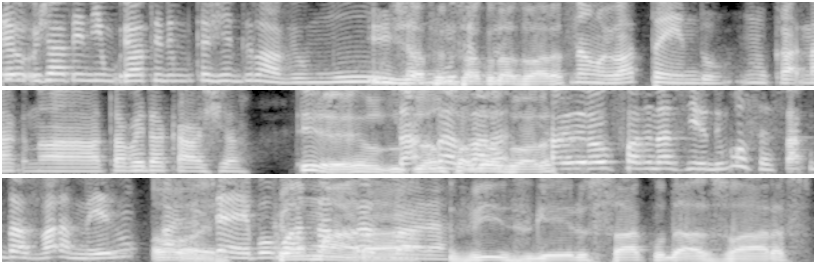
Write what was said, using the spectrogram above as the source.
Eu já atendi, eu atendi muita gente lá, viu? Muita, E já fez no Saco das. Varas? Não, eu atendo na- através da caixa. E é, Saco das Saco varas. das Varas. Aí eu fazendo assim, eu digo, moça, é saco das varas mesmo? Aí Olha, você é, vou saco das Camará, varas. Visgueiro, Saco das Varas,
